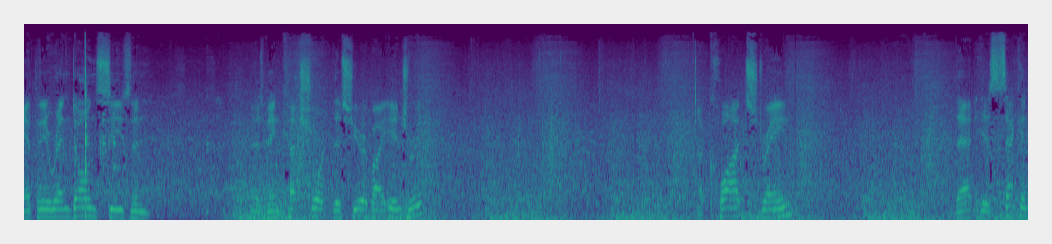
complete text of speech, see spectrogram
Anthony Rendon's season has been cut short this year by injury. A quad strain. That his second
